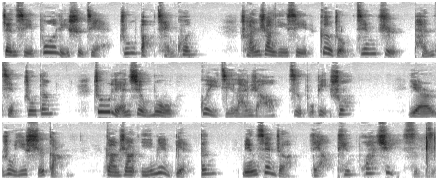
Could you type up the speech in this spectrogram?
真系玻璃世界，珠宝乾坤。船上亦系各种精致盆景珠灯。珠帘绣幕，贵极兰饶，自不必说。已而入一石岗，岗上一面扁灯，明现着“了听花絮”四字。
